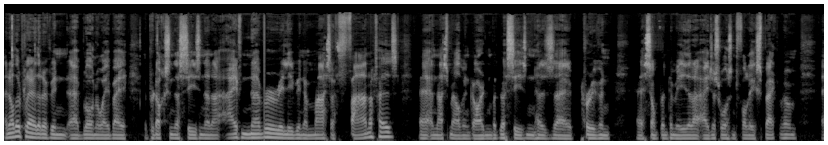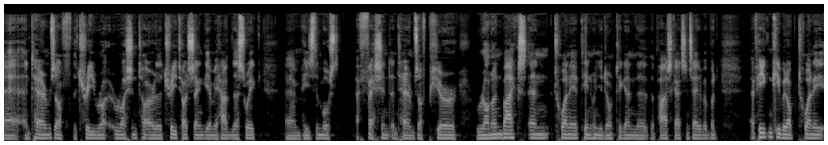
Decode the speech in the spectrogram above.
Another player that I've been uh, blown away by the production this season, and I, have never really been a massive fan of his, uh, and that's Melvin Gordon. But this season has uh, proven uh, something to me that I, I, just wasn't fully expecting him. Uh, in terms of the three ru- rushing t- or the three touchdown game he had this week, um, he's the most efficient in terms of pure running backs in 2018 when you don't take in the, the pass catching side of it. But if he can keep it up, 20,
